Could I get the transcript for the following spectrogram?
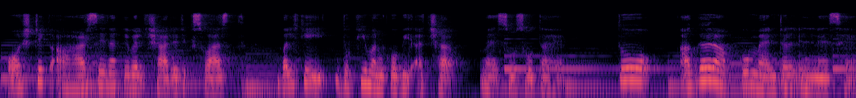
पौष्टिक आहार से न केवल शारीरिक स्वास्थ्य, बल्कि दुखी मन को भी अच्छा महसूस होता है। तो अगर आपको मेंटल इलनेस है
